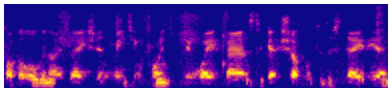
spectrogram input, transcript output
proper organisation, meeting points for the away fans to get shuffled to the stadium.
